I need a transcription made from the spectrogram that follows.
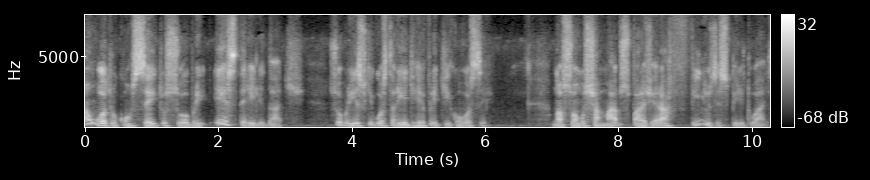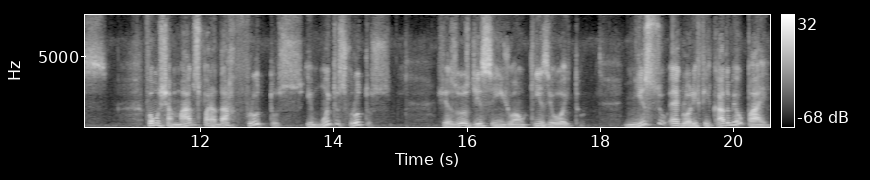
Há um outro conceito sobre esterilidade, sobre isso que gostaria de refletir com você. Nós somos chamados para gerar filhos espirituais. Fomos chamados para dar frutos, e muitos frutos. Jesus disse em João 15, 8: Nisso é glorificado meu Pai,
